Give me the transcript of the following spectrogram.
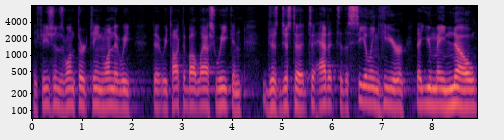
Ephesians 1:13, one that we that we talked about last week, and just just to, to add it to the ceiling here, that you may know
